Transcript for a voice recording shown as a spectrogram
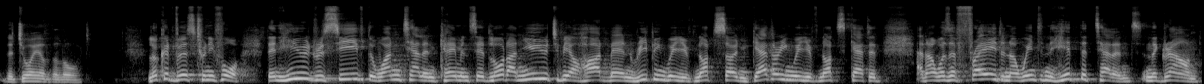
the joy of the Lord. Look at verse 24. Then he who had received the one talent came and said, Lord, I knew you to be a hard man, reaping where you've not sown, gathering where you've not scattered. And I was afraid, and I went and hid the talent in the ground.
